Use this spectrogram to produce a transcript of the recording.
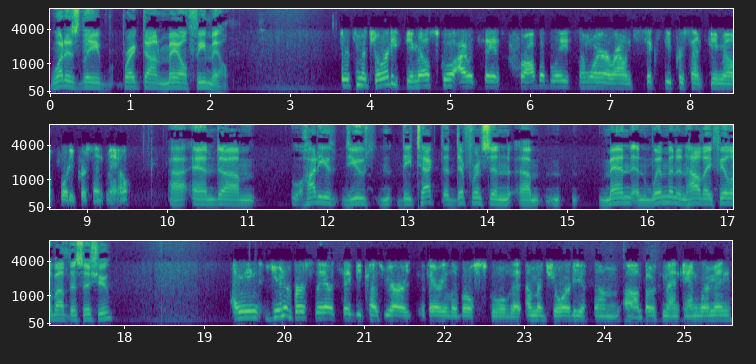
What is the breakdown male female? So it's a majority female school. I would say it's probably somewhere around 60% female, 40% male. Uh, and um, how do you do you detect a difference in um, men and women and how they feel about this issue? I mean, universally, I would say because we are a very liberal school, that a majority of them, uh, both men and women,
